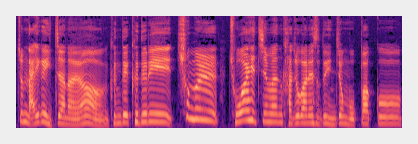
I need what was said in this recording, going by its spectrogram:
좀 나이가 있잖아요. 근데 그들이 춤을 좋아했지만 가족 안에서도 인정 못 받고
